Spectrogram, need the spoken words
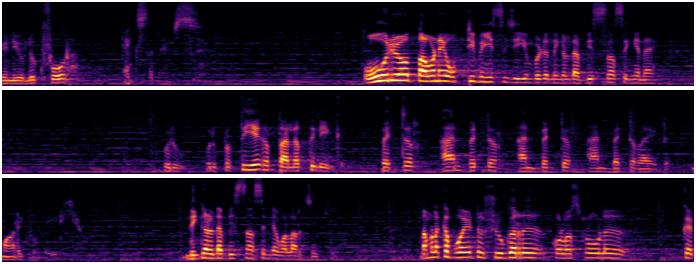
When you look for excellence ഓരോ തവണ ഒപ്റ്റിമൈസ് ചെയ്യുമ്പോഴും നിങ്ങളുടെ ബിസിനസ് ഇങ്ങനെ ഒരു ഒരു പ്രത്യേക തലത്തിലേക്ക് better and better and better and better ആയിട്ട് മാറിക്കൊണ്ടേയിരിക്കും. നിങ്ങളുടെ ബിസിനസ്സിന്റെ വളർച്ചയ്ക്ക്. നമ്മളൊക്കെ പോയിട്ട് ഷുഗർ കൊളസ്ട്രോൾ ഒക്കെ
